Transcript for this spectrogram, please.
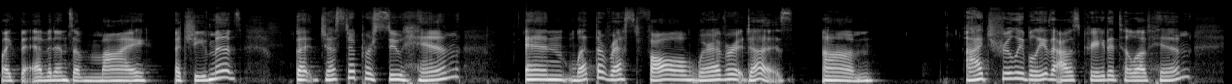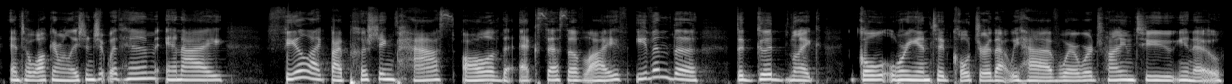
like the evidence of my achievements, but just to pursue Him and let the rest fall wherever it does. Um, I truly believe that I was created to love Him and to walk in relationship with Him. And I feel like by pushing past all of the excess of life, even the the good like goal oriented culture that we have where we're trying to, you know,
